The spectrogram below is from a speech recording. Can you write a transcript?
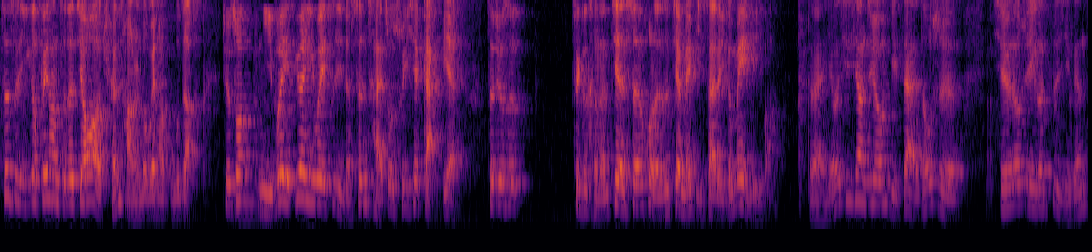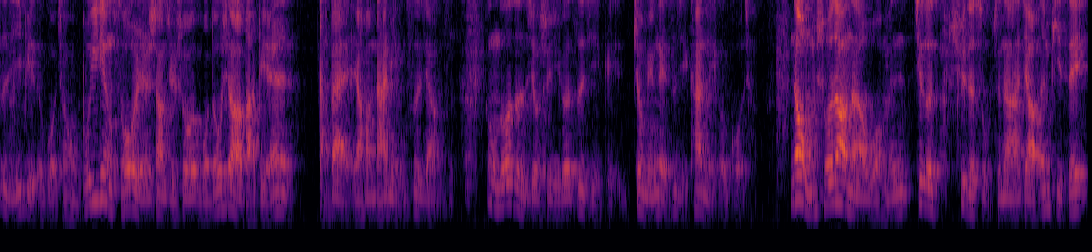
这是一个非常值得骄傲，全场人都为他鼓掌。就是说，你为愿意为自己的身材做出一些改变，这就是这个可能健身或者是健美比赛的一个魅力吧。对，尤其像这种比赛，都是其实都是一个自己跟自己比的过程，不一定所有人上去说我都是要把别人打败，然后拿名次这样子，更多的就是一个自己给证明给自己看的一个过程。那我们说到呢，我们这个去的组织呢叫 NPC，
